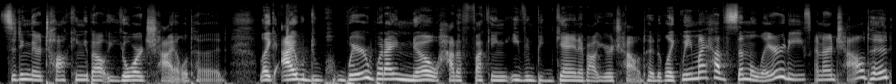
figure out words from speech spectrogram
sitting there talking about your childhood. Like, I would, where would I know how to fucking even begin about your childhood? Like, we might have similarities in our childhood.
